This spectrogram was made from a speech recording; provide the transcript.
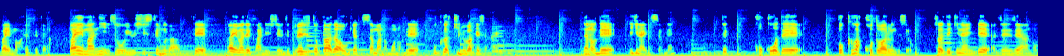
バイマをやってたら。バイマにそういうシステムがあって、バイマで管理してる。で、クレジットカードはお客様のもので、僕が切るわけじゃないので。なので、できないですよね。で、ここで僕は断るんですよ。それはできないんで、全然あの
